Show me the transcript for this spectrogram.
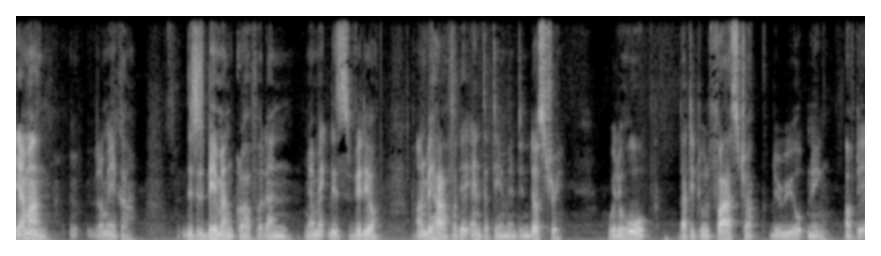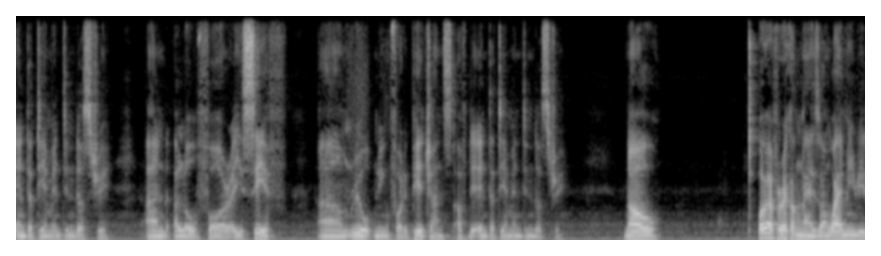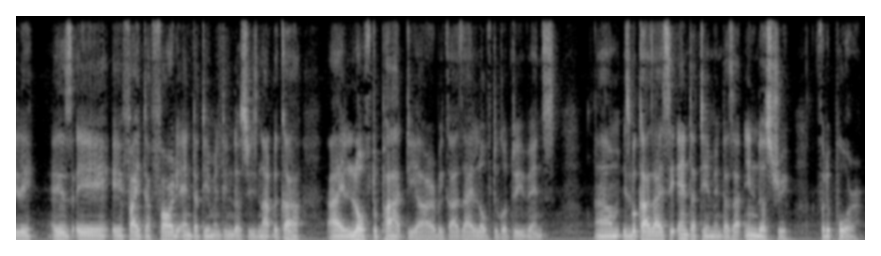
Yeah, man, Jamaica. This is Damion Crawford, and I make this video on behalf of the entertainment industry with the hope that it will fast track the reopening of the entertainment industry and allow for a safe um, reopening for the patrons of the entertainment industry. Now, what we have to recognize and why me really is a, a fighter for the entertainment industry. is not because I love to party or because I love to go to events. Um, it's because I see entertainment as an industry for the poor.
